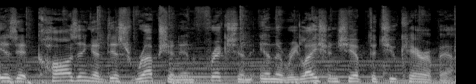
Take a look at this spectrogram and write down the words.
Is it causing a disruption and friction in the relationship that you care about?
